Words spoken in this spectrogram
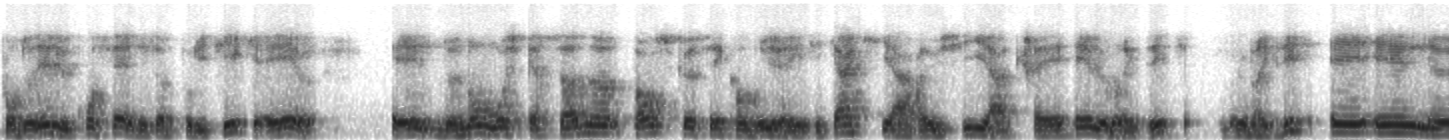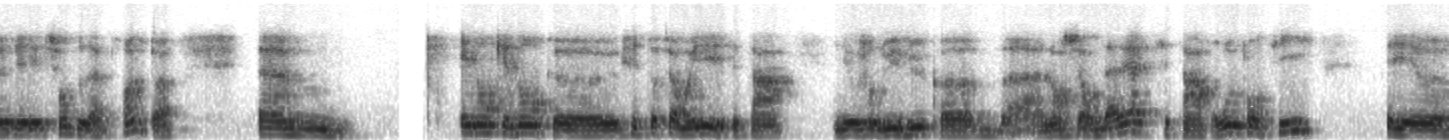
pour donner du conseil à des hommes politiques et euh, et de nombreuses personnes pensent que c'est Cambridge Analytica qui a réussi à créer et le Brexit, le Brexit et, l'élection de Donald Trump. Euh, et donc, et donc euh, Christopher Wiley, c'est un, il est aujourd'hui vu comme un lanceur d'alerte, c'est un repenti. Et, euh,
